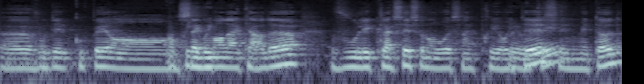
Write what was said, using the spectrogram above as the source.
euh, vous découpez en, segments d'un quart d'heure, vous les classez selon vos cinq priorités, c'est une méthode.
